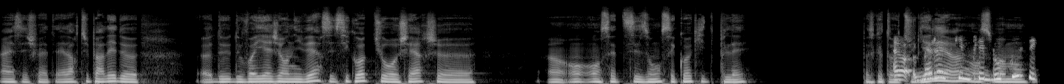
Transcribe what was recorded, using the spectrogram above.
Ouais, c'est chouette. Alors, tu parlais de, euh, de, de voyager en hiver. C'est quoi que tu recherches euh, en, en, cette saison? C'est quoi qui te plaît? Parce que toi, tu galères ce qui me hein, plaît beaucoup, c'est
